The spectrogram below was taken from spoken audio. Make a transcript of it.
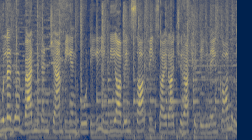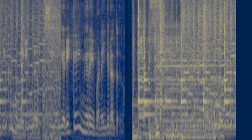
உலக பேட்மிண்டன் சாம்பியன் போட்டியில் இந்தியாவின் சாத்விக் சாய்ராஜ் சிராக் ஷெட்டி இணை காலிறுதிக்கு முன்னேறியுள்ளது. செய்தி அறிக்கை நிறைவடைகிறது. Network.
